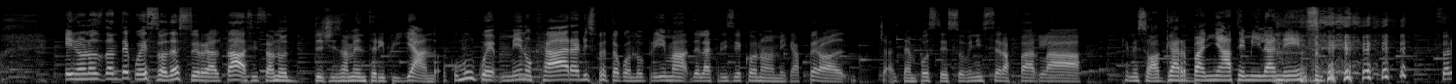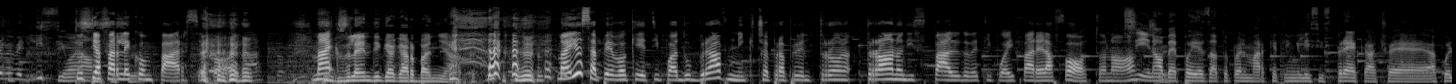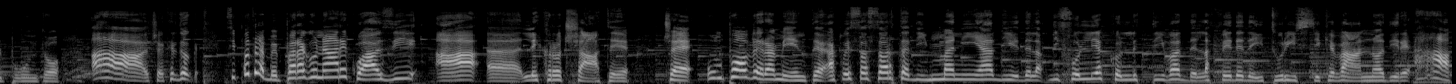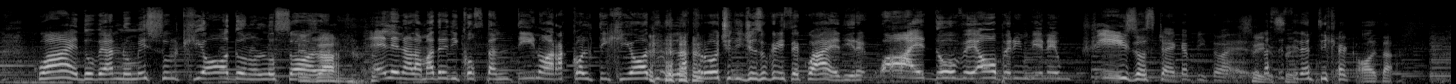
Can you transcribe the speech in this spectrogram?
E nonostante questo adesso in realtà si stanno decisamente ripigliando. Comunque meno cara rispetto a quando prima della crisi economica, però cioè, al tempo stesso venissero a farla, che ne so, a garbagnate milanese. Sarebbe bellissimo. no? Tutti a sì, fare le comparse poi. Ma, King's Landing a Garbagnate. ma io sapevo che tipo a Dubrovnik c'è proprio il trono, trono di spade dove ti puoi fare la foto, no? Sì, no, Sì. beh, poi esatto, poi il marketing lì si spreca, cioè a quel punto. Ah, cioè credo che si potrebbe paragonare quasi a eh, le crociate. Cioè, un po' veramente a questa sorta di mania, di, della- di follia collettiva della fede dei turisti che vanno a dire: Ah, qua è dove hanno messo il chiodo, non lo so. Esatto. Elena, la madre di Costantino, ha raccolto i chiodi della croce di Gesù Cristo e qua e dire qua è dove Operin viene ucciso. Cioè, capito? È Sì, la stessa sì. identica cosa.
